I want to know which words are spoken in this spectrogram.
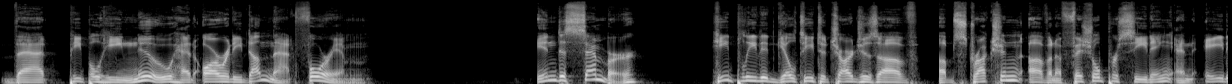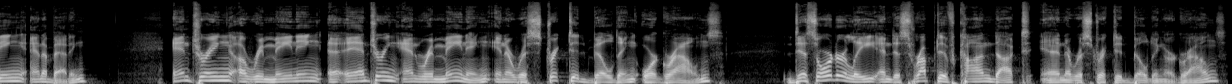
that people he knew had already done that for him. In December, he pleaded guilty to charges of obstruction of an official proceeding and aiding and abetting, entering a remaining uh, entering and remaining in a restricted building or grounds, disorderly and disruptive conduct in a restricted building or grounds,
